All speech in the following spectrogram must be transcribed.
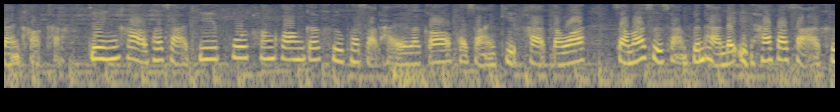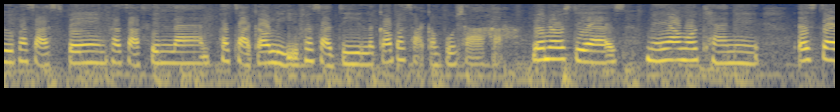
Bangkok ค่ะ จริงค่ะ ภาษาที่พูดคล่องๆ ก็คือภาษาไทยแล้วก็ภาษาอังกฤษค่ะ แต่ว่าสามารถสื่อสารพื้นฐานได้อีก 5 ภาษา คือภาษาสเปน ภาษาฟินแลนด์ ภาษาเกาหลี ภาษาจีน แล้วก็ภาษากัมพูชาค่ะ Buenos días, me llamo Kenny. Estoy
